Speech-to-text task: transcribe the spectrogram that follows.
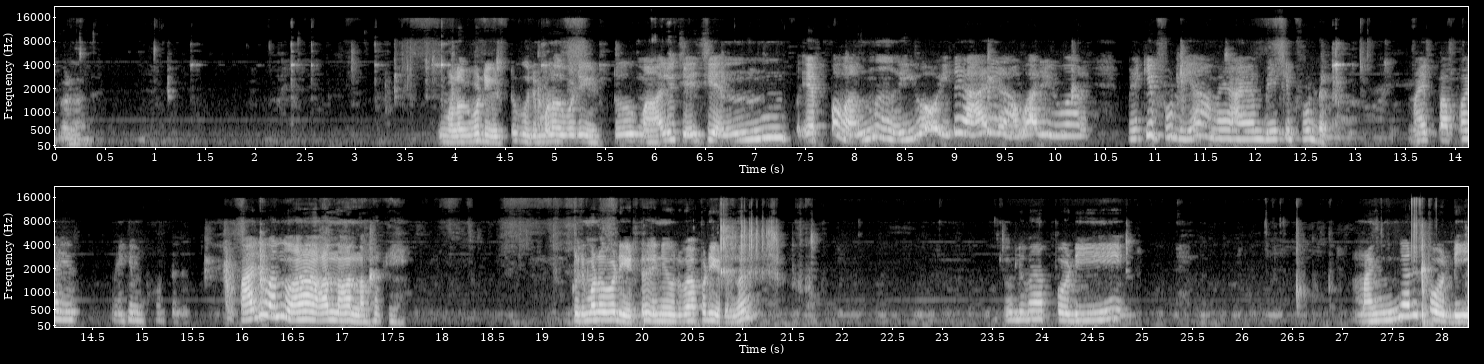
സ്പൂണ് മുളക് പൊടി ഇട്ടു കുരുമുളക് പൊടി ഇട്ടു മാലു ചേച്ചി എൻ എപ്പോൾ വന്ന്? അയ്യോ ഇത് ആര്? Are you making food yeah I am making food my papa is making food Malu വന്നു. ആ വന്നു വന്നു. ഓക്കെ കുരുമുളക് പൊടി ഇട്ടു. ഇനി ഉലുവാപ്പൊടി ഇടുന്നു. ഉലുവാപ്പൊടി മഞ്ഞൾപ്പൊടി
